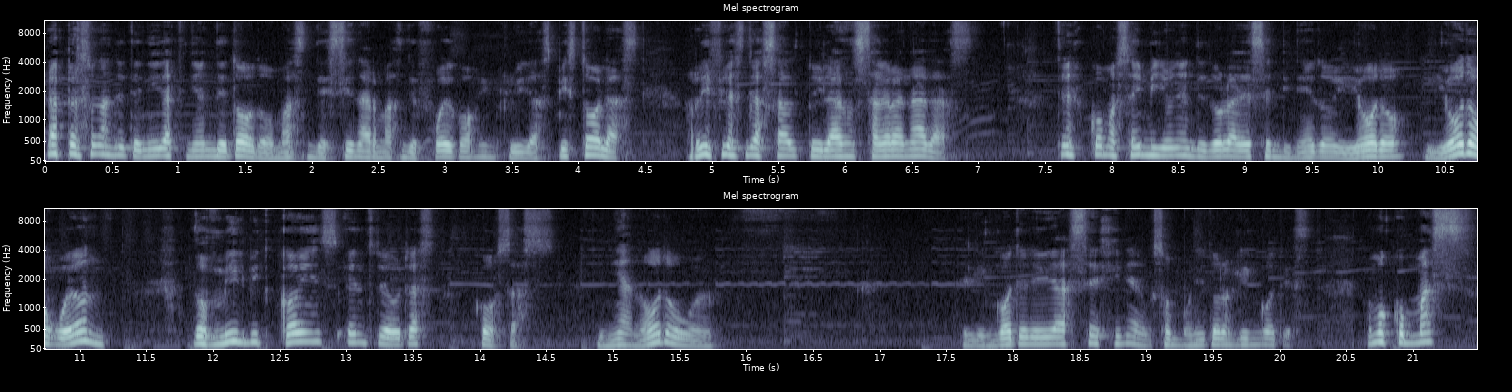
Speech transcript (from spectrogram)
Las personas detenidas tenían de todo, más de 100 armas de fuego, incluidas pistolas, rifles de asalto y lanzagranadas. 3,6 millones de dólares en dinero y oro. Y oro, weón. 2000 bitcoins, entre otras cosas. Tenían oro, weón. El lingote debía ser genial, son bonitos los lingotes. Vamos con más.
